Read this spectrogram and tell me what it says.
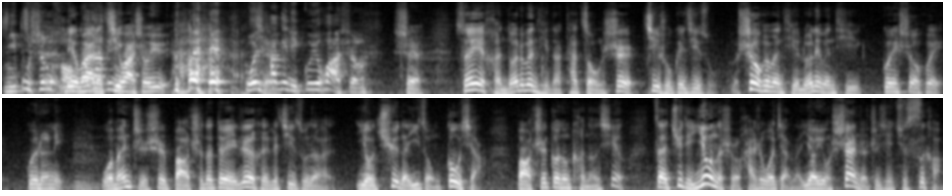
你不生好，另外的计划生育，对，国是家给你规划生，是，所以很多的问题呢，它总是技术归技术，社会问题、伦理问题归社会、归伦理。我们只是保持的对任何一个技术的有趣的一种构想，保持各种可能性，在具体用的时候，还是我讲的，要用善者之心去思考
